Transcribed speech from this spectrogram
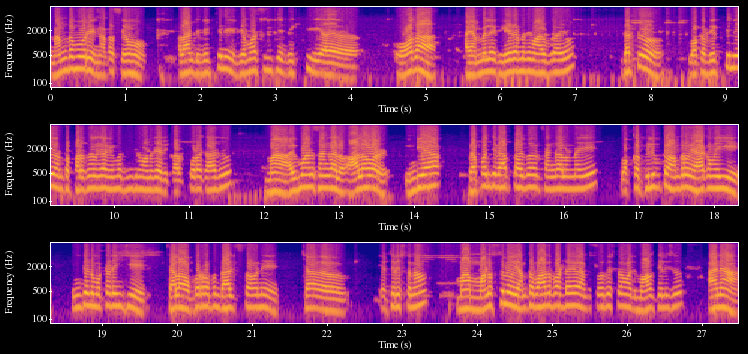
నందమూరి నటసింహం. అలాంటి వ్యక్తిని విమర్శించే వ్యక్తి ఆ, హోదా ఆ ఎమ్మెల్యేకి లేదన్నది మా అభిప్రాయం. దట్టు ఒక వ్యక్తిని అంత పర్సనల్గా విమర్శించడం అన్నది అది కరెక్ట్ కూడా కాదు. మా అభిమాన సంఘాలు ఆల్ ఓవర్ ఇండియా ప్రపంచ వ్యాప్త అభిమాన సంఘాలు ఉన్నాయి. ఒక్క పిలుపుతో అందరం ఏకమయ్యి ఇంటిని ముట్టడించి చాలా ఉగ్ర రూపం దాల్చుతామని చా- హెచ్చరిస్తున్నాం. మా మనస్సులు ఎంత బాధపడ్డాయో ఎంత శోభిస్తున్నామో అది మాకు తెలుసు. ఆయన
